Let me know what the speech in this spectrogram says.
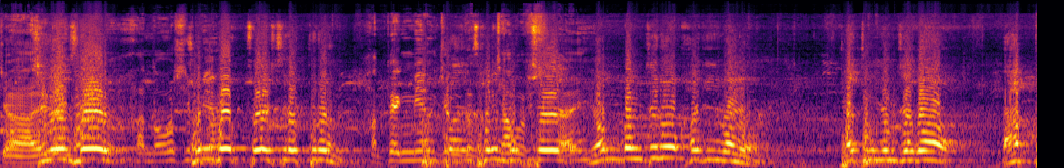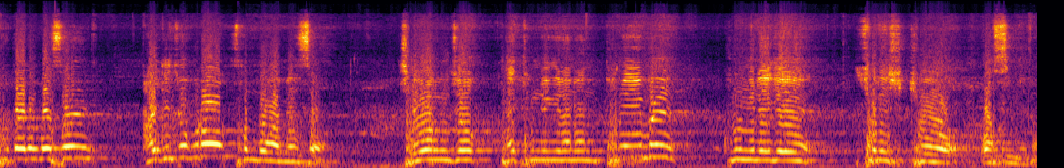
자 50명 조리법 조약 세력들은 한 100명 정도 잡읍시다. 연방제로 가기 위하여 대통령제가 나쁘다는 것을 악의적으로 선동하면서 제왕적 대통령이라는 프레임을 국민에게 소개시켜 왔습니다.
